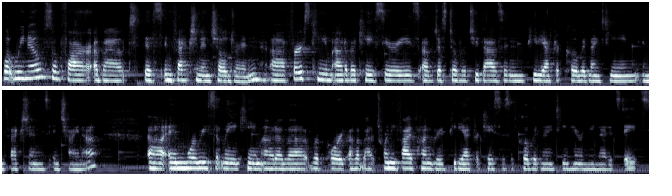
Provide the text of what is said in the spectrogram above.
What we know so far about this infection in children uh, first came out of a case series of just over 2,000 pediatric COVID 19 infections in China uh, and more recently came out of a report of about 2,500 pediatric cases of COVID 19 here in the United States,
